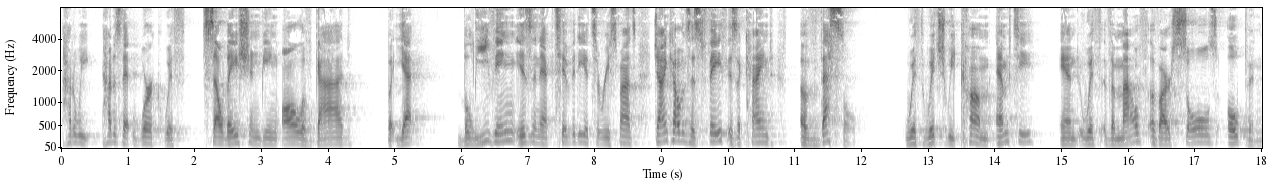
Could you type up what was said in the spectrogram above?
How, do we, how does that work with salvation being all of God, but yet Believing is an activity, it's a response. John Calvin says faith is a kind of vessel with which we come empty, and with the mouth of our souls open,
